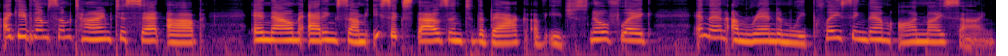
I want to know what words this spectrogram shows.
I gave them some time to set up and now I'm adding some E6000 to the back of each snowflake and then I'm randomly placing them on my sign.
